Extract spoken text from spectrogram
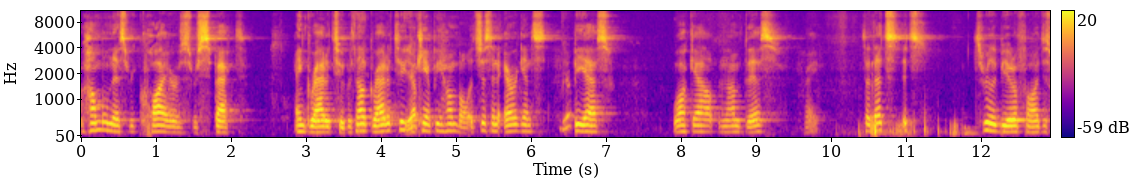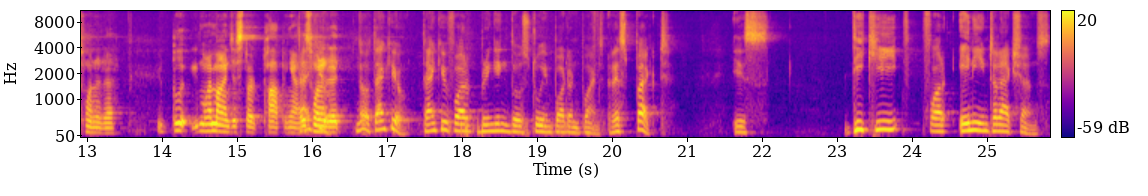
humbleness requires respect and gratitude. Without gratitude, Yep. you can't be humble. It's just an arrogance, Yep. BS. Walk out and I'm this, right? So that's it's it's really beautiful. I just wanted to. blew- My mind just started popping out. I just wanted you. to No, thank you. Thank you for bringing those two important points. Respect is the key for any interactions,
